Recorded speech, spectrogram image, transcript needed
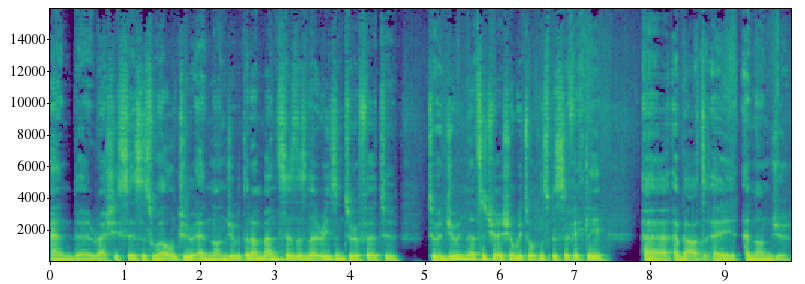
and uh, Rashi says as well Jew and non-Jew. But the Ramban says there's no reason to refer to to a Jew in that situation. We're talking specifically uh, about a, a non Jew.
